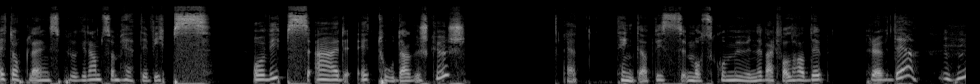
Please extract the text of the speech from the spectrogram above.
et opplæringsprogram som heter VIPS. Og VIPS er et todagerskurs. Jeg tenkte at hvis Moss kommune i hvert fall hadde prøvd det, Mhm.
